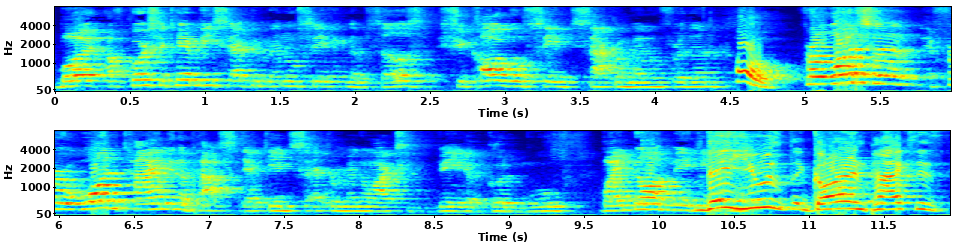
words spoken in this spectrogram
but of course it can't be Sacramento saving themselves. Chicago saved Sacramento for them. Oh, For once, a, for one time in the past decade, Sacramento actually made a good move by not making. they used Gar and Pax's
